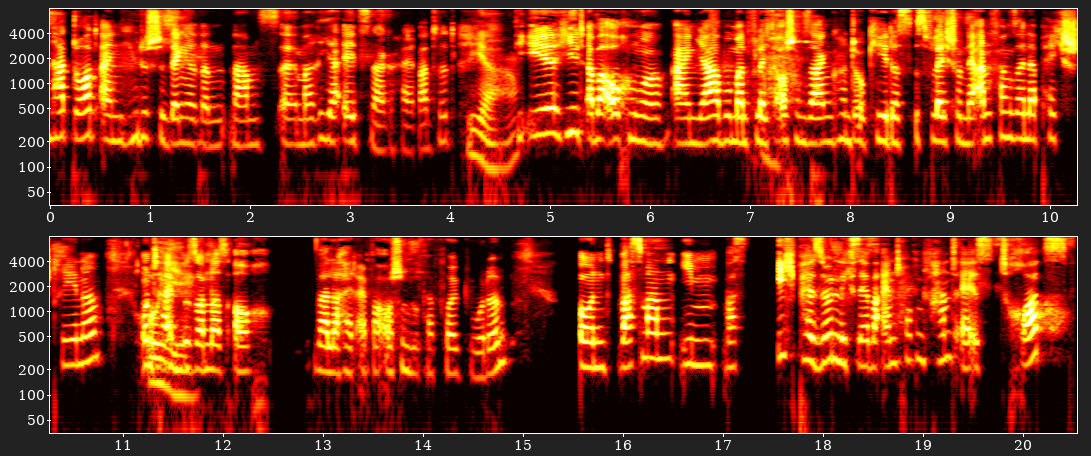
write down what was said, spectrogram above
und hat dort eine jüdische Sängerin namens äh, Maria Elzner geheiratet. Ja. Die Ehe hielt aber auch nur ein Jahr, wo man vielleicht auch schon sagen könnte, okay, das ist vielleicht schon der Anfang seiner Pechsträhne und oh halt je. besonders auch, weil er halt einfach auch schon so verfolgt wurde. Und was man ihm, was ich persönlich sehr beeindruckend fand, er ist trotz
